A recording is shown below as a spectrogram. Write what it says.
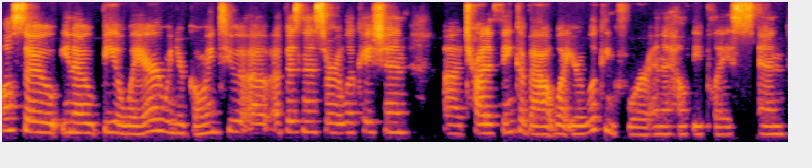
Also, you know, be aware when you're going to a, a business or a location. Uh, try to think about what you're looking for in a healthy place, and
